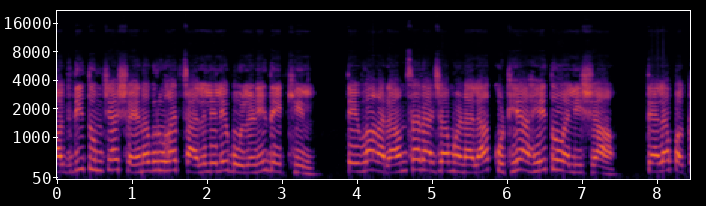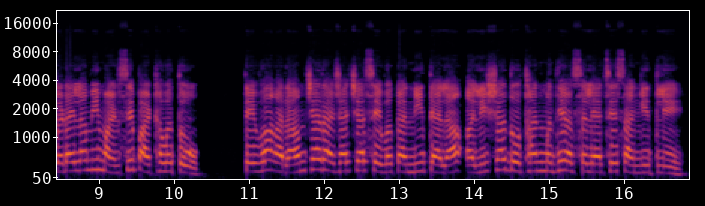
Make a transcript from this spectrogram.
अगदी तुमच्या शयनगृहात चाललेले बोलणे देखील. तेव्हा आरामचा राजा म्हणाला कुठे आहे तो अलिशा? त्याला पकडायला मी माणसे पाठवतो. तेव्हा आरामच्या राजाच्या सेवकांनी त्याला अलिशा दोथांमध्ये असल्याचे सांगितले.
